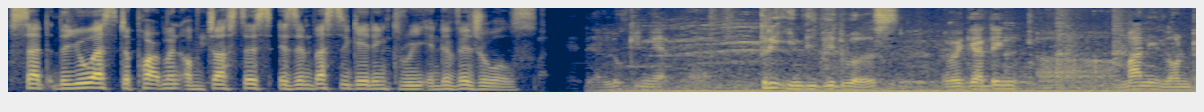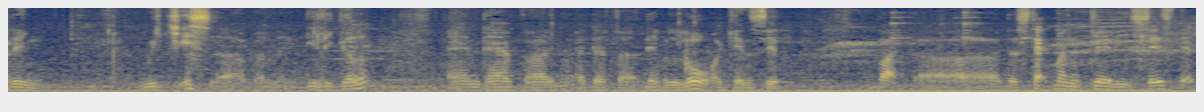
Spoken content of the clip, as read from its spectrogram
said the U.S. Department of Justice is investigating three individuals. They are looking at uh, three individuals regarding uh, money laundering, which is uh, illegal, and they have, uh, you know, they have, they have a law against it but uh, the statement clearly says that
